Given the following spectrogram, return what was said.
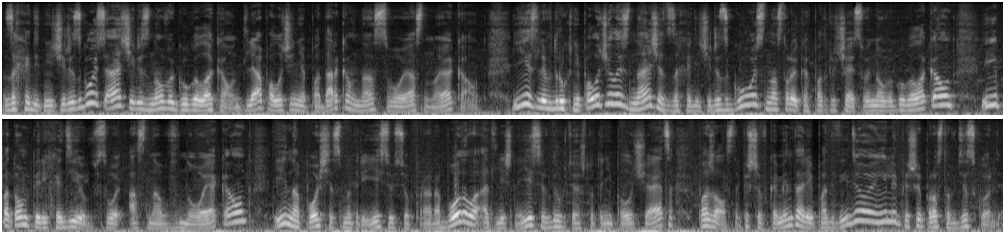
заходить не через гость, а через новый Google аккаунт для получения подарков на свой основной аккаунт. Если вдруг не получилось, значит заходи через гость, в настройках подключай свой новый Google аккаунт и потом переходи в свой основной аккаунт и на почте смотри, если все проработало, отлично. Если вдруг у тебя что-то не получается, пожалуйста, пиши в комментарии комментарий под видео или пиши просто в дискорде.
